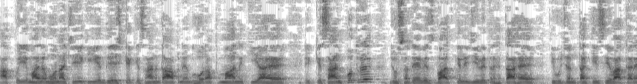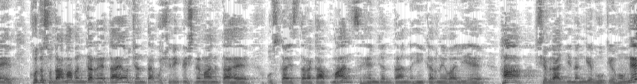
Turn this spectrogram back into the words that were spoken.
आपको ये मालूम होना चाहिए कि ये देश के किसान का आपने घोर अपमान किया है। एक किसान पुत्र जो सदैव इस बात के लिए जीवित रहता है कि वो जनता की सेवा करे, खुद सुदामा बनकर रहता है और जनता को श्री कृष्ण मानता है। उसका इस तरह का अपमान सहन जनता नहीं करने वाली है। हाँ शिवराज जी नंगे भूखे होंगे,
